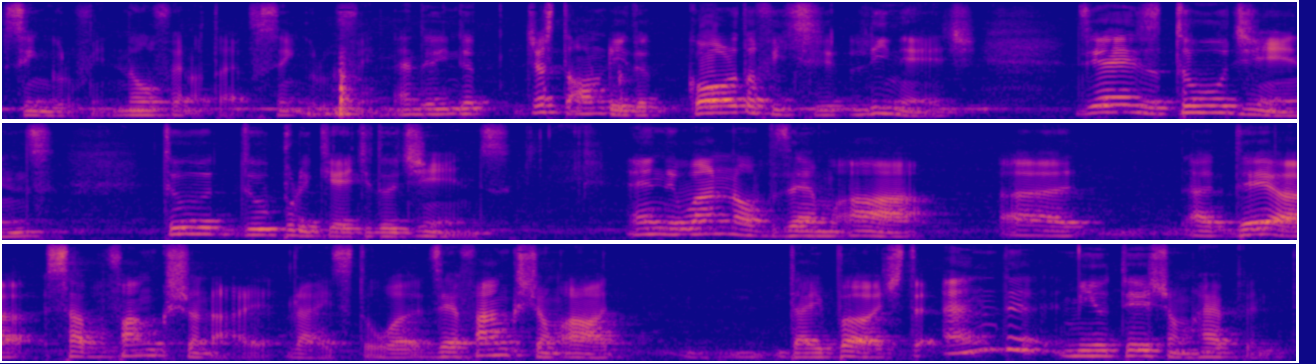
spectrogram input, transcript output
single fin, no phenotype single fin. And in the, just only the goldfish lineage, there is two genes, two duplicated genes. And one of them are uh, uh, they are subfunctionalized or their function are diverged and mutation happened.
